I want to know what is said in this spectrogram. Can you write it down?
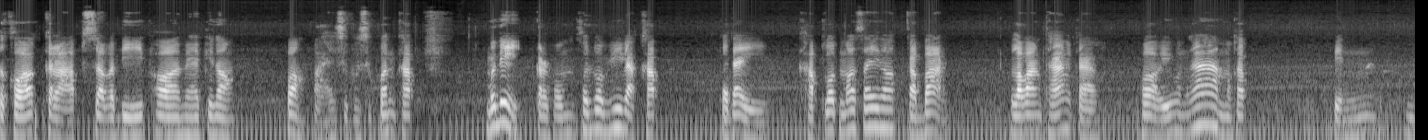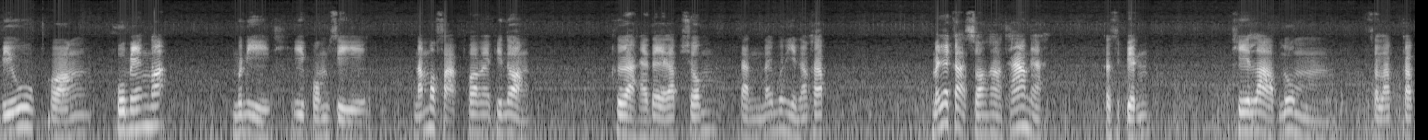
็ขอกราบสวัสดีพ่อแม่พี่น้องป้องไปสุขสุขคนครับเมื่อนี้กระผมคนร่มวิบากครับ ก็ได้ขับรถมอเตอร์ไซค์เนาะกลับบ้าน ระว่างทางกับพ่อวิวงามครับ เป็นวิวของภูเม้งเนาะมื่อนี้ที่ผมสีน้ำมาฝากพ่อแม่พี่น้อง เพื่อให้ได้รับชมกันในมื่อนี้นะครับบรรยากาศสองข้างทางเนี่ยก็จะเป็นที่ราบลุ่ม สลับกับ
